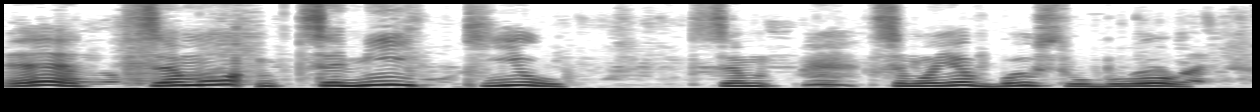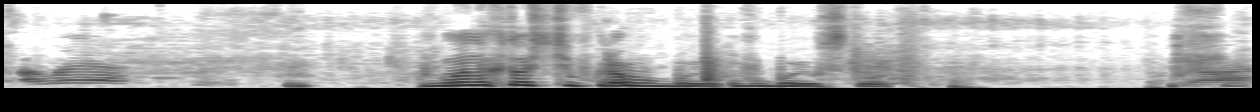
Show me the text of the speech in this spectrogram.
Е, це мо... це мій кіл. Це, це моє вбивство було. Але В мене хтось вкрав вби... вбивство. я.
